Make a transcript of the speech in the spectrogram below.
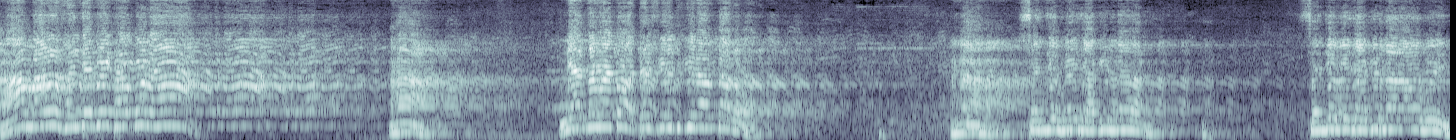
હા, મારો સંજયભાઈ ઠાકોર, હા. હા. ત્યાં તમે તો સ્ટેજ પર આવતા રહો. હા. સંજયભાઈ જાગીરદાર. સંજયભાઈ જાગીરદાર આવો ભાઈ.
